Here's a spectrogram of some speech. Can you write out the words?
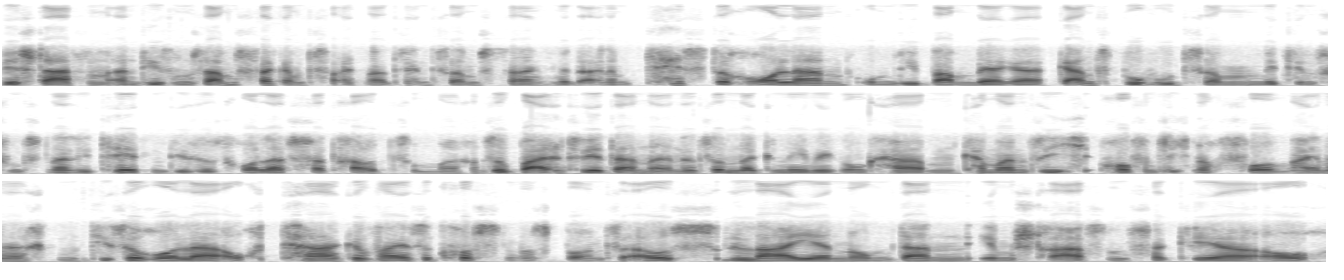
Wir starten an diesem Samstag, am zweiten Adventssamstag, mit einem Testrollern, um die Bamberger ganz behutsam mit den Funktionalitäten dieses Rollers vertraut zu machen. Sobald wir dann eine Sondergenehmigung haben, kann man sich hoffentlich noch vor Weihnachten diese Roller auch tageweise kostenlos bei uns ausleihen, um dann im Straßenverkehr auch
